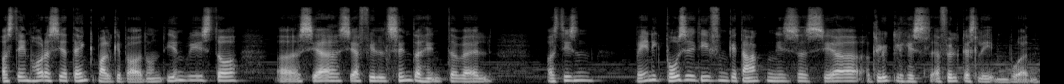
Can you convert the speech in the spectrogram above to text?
aus dem hat er sich ein Denkmal gebaut. Und irgendwie ist da äh, sehr, sehr viel Sinn dahinter, weil aus diesen wenig positiven Gedanken ist ein sehr glückliches, erfülltes Leben geworden.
